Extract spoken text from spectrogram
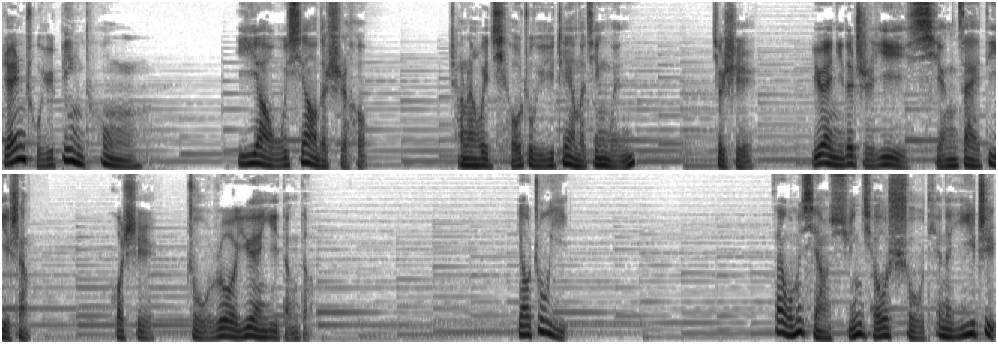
人处于病痛、医药无效的时候，常常会求助于这样的经文，就是：愿你的旨意行在地上。或是主若愿意等等。要注意，在我们想寻求属天的医治，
